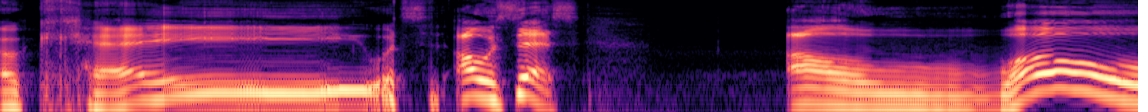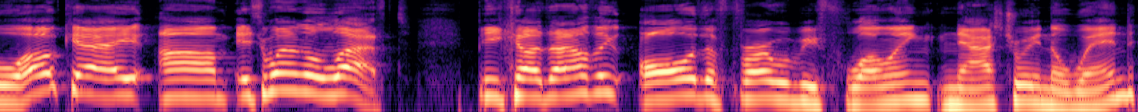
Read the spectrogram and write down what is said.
Okay. What's oh? It's this. Oh, whoa. Okay. Um, it's one on the left because I don't think all of the fur would be flowing naturally in the wind.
